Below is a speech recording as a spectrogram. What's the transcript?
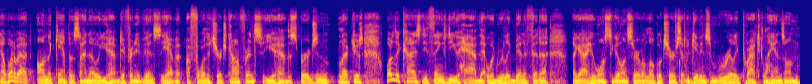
Now, what about on the campus? I know you have different events. You have a, a for the church conference. You have the Spurgeon lectures. What are the kinds of things do you have that would really benefit a, a guy who wants to go and serve a local church that would give him some really practical hands-on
